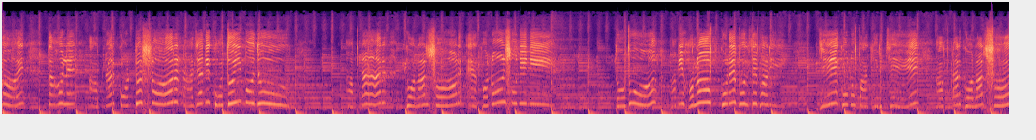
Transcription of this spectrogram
হয়, তাহলে আপনার কণ্ঠস্বর না জানি কতই মধুর। আপনার গলার স্বর এখনও শুনিনি। তবুও আমি হলপ করে বলতে পারি, যে কোনো পাখির চেয়ে আপনার গলার স্বর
